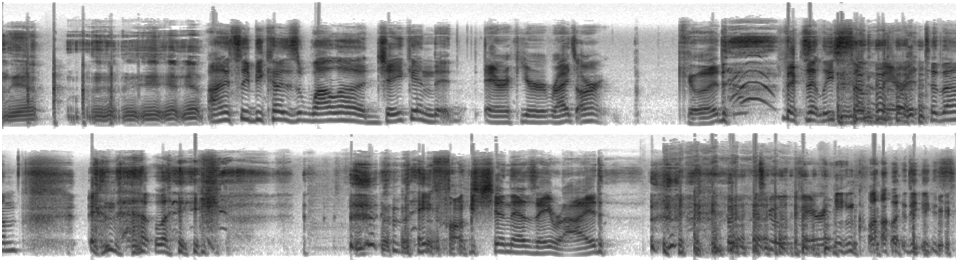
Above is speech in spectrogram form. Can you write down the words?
Yep. Yep. Honestly, because while uh, Jake and Eric, your rides aren't good, there's at least some merit to them in that, like, they function as a ride to varying qualities.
